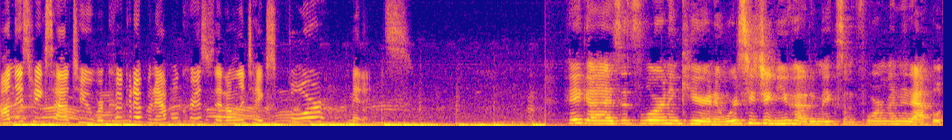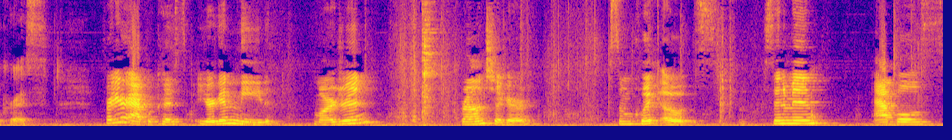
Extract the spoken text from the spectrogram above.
On this week's How To, we're cooking up an apple crisp that only takes four minutes. Hey guys, it's Lauren and Kieran, and we're teaching you how to make some four minute apple crisp. for your apple crisp you're gonna need margarine brown sugar some quick oats cinnamon apples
